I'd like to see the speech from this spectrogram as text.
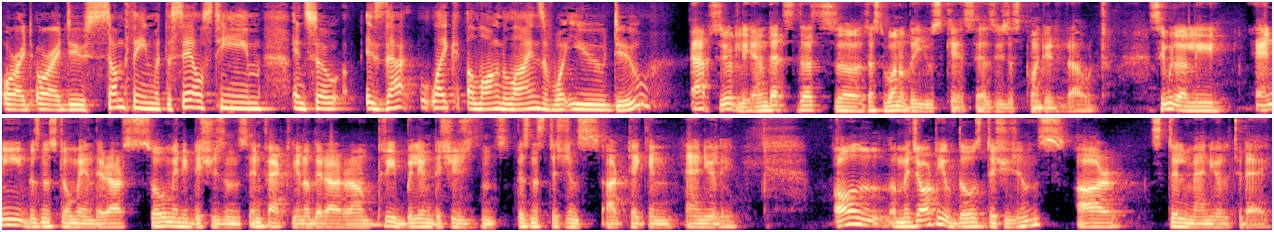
or I, or I do something with the sales team. And so is that like along the lines of what you do? Absolutely. And that's, that's, uh, that's one of the use cases, as you just pointed it out. Similarly, any business domain, there are so many decisions. In fact, you know, there are around 3 billion decisions, business decisions are taken annually. All, a majority of those decisions are still manual today.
